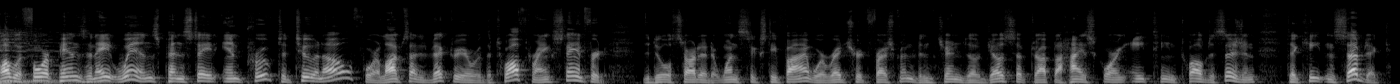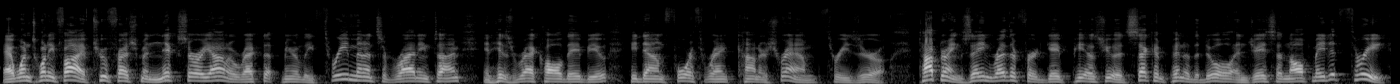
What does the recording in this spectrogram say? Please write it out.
Well, with four pins and eight wins, Penn State improved to 2 0 for a lopsided victory over the 12th ranked Stanford. The duel started at 165, where redshirt freshman Vincenzo Joseph dropped a high scoring 18 12 decision to Keaton Subjeck. At 125, true freshman Nick Suriano racked up nearly three minutes of riding time in his rec hall debut. He downed fourth ranked Connor Schramm 3 0. Top ranked Zain Retherford gave PSU its second pin of the duel, and Jason Nolf made it three.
